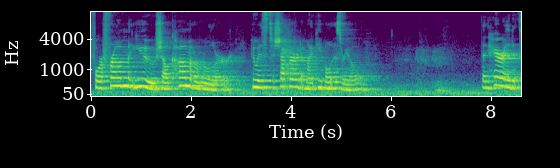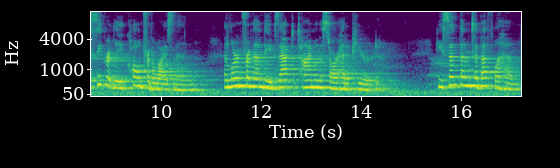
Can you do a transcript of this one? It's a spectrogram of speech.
For from you shall come a ruler who is to shepherd my people Israel. Then Herod secretly called for the wise men and learned from them the exact time when the star had appeared. He sent them to Bethlehem,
